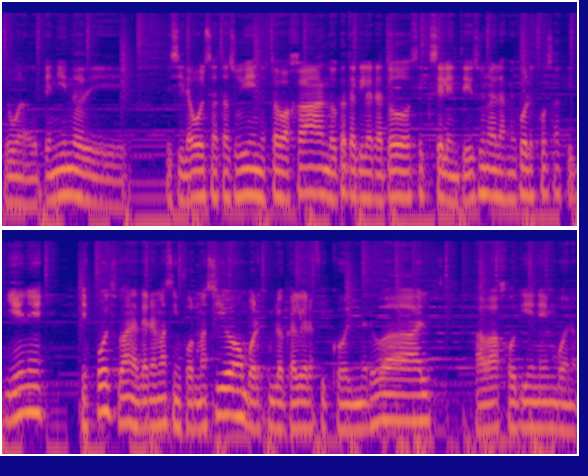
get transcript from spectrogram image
de, bueno, dependiendo de, si la bolsa está subiendo, está bajando, acá te aclara todo, es excelente, es una de las mejores cosas que tiene. Después van a tener más información, por ejemplo acá el gráfico del Merval, abajo tienen, bueno,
